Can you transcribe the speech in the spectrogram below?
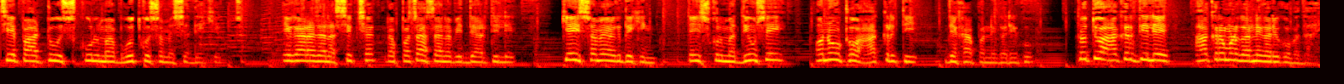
चेपा टू स्कुलमा भूतको समस्या देखिएको छ। एघारजना शिक्षक र पचासजना विद्यार्थीले केही समयदेखि त्यही स्कुलमा दिउँसै अनौठो आकृति देखा पर्ने गरेको र त्यो आकृतिले आक्रमण गर्ने गरेको बताए।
